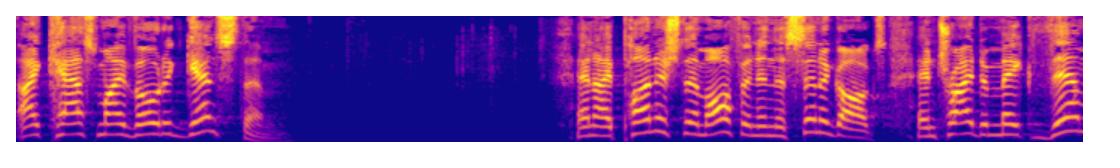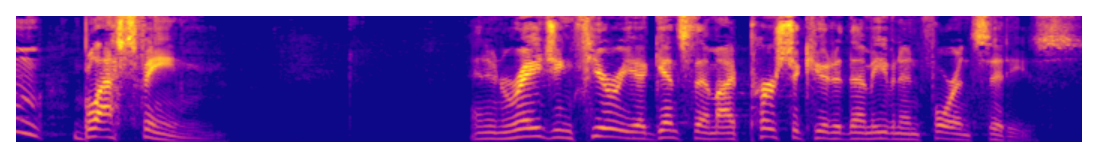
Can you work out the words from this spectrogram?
I cast my vote against them. And I punished them often in the synagogues and tried to make them blaspheme. And in raging fury against them, I persecuted them even in foreign cities.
